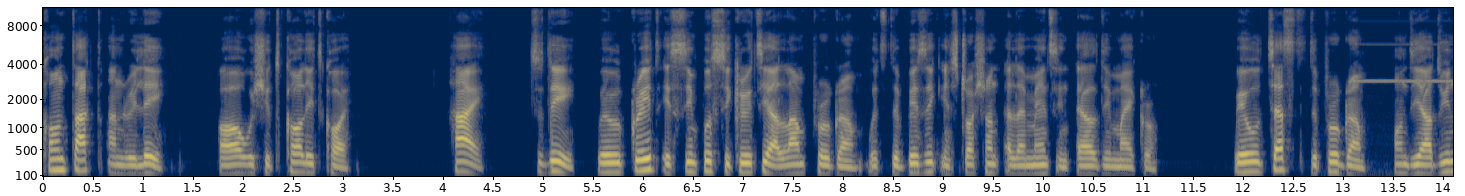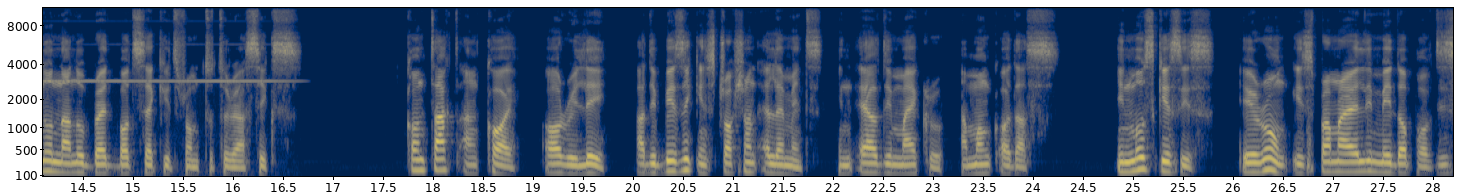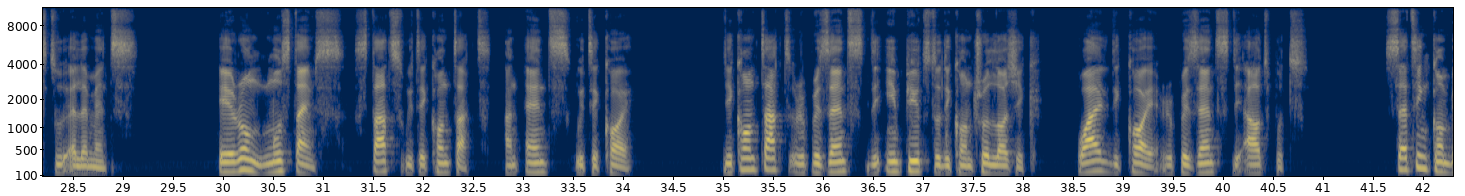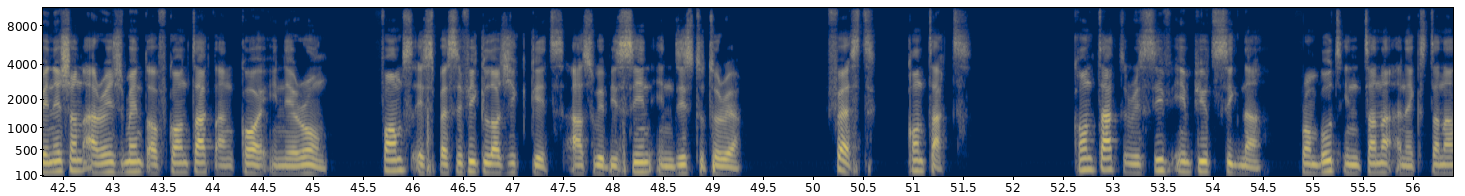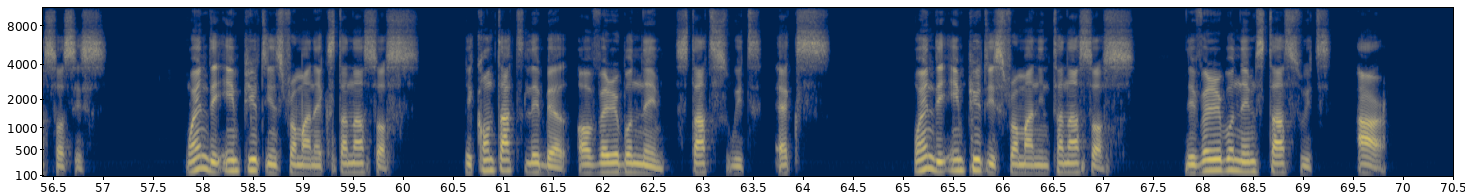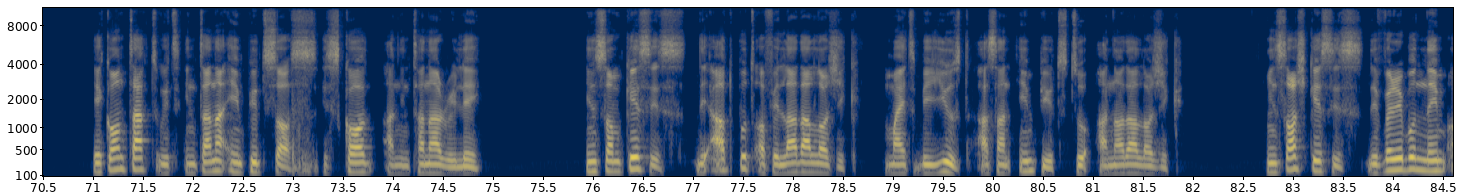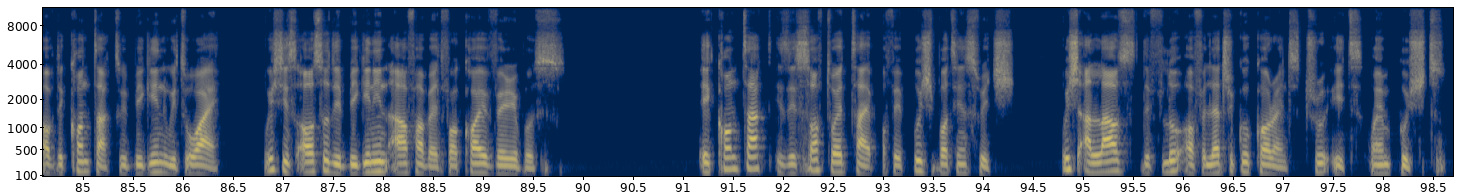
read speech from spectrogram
Contact and relay, or we should call it coil. Hi, today we will create a simple security alarm program with the basic instruction elements in LDmicro. We will test the program on the Arduino Nano breadboard circuit from tutorial 6. Contact and coil, or relay, are the basic instruction elements in LDmicro among others. In most cases, a rung is primarily made up of these two elements. A rung most times starts with a contact and ends with a coil. The contact represents the input to the control logic, while the coil represents the output. Setting combination arrangement of contact and coil in a rung forms a specific logic gate as will be seen in this tutorial. First, contact. Contact receive input signal from both internal and external sources. When the input is from an external source, the contact label or variable name starts with X. When the input is from an internal source, the variable name starts with R. A contact with internal input source is called an internal relay. In some cases, the output of a ladder logic might be used as an input to another logic. In such cases, the variable name of the contact will begin with Y which is also the beginning alphabet for coil variables. A contact is a software type of a push button switch, which allows the flow of electrical current through it when pushed.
